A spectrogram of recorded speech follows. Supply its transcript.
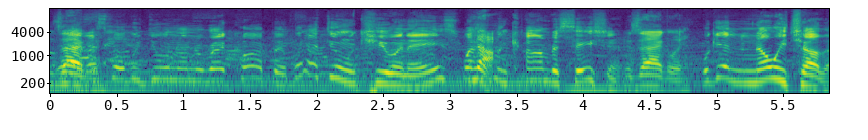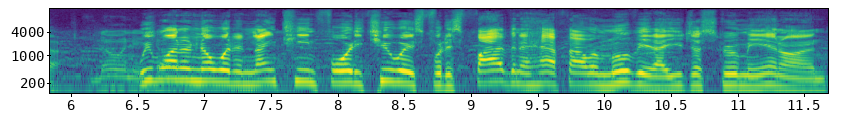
Exactly. That's what we're doing on the red carpet. We're not doing Q and A's. We're No. having conversations. Exactly. We're getting to know each other. Knowing We each want other. to know what a 1942 is for this five and a half hour movie that you just threw me in on.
